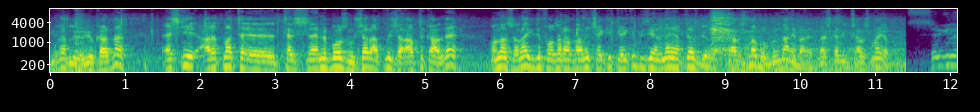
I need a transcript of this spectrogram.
Bu kadar oluyor yukarıda. Eski arıtma te- tesislerini bozmuşlar, atmışlar, attık halde. Ondan sonra gidip fotoğraflarını çekip çekip biz yerinden yapacağız diyorlar. Çalışma bu, bundan ibaret. Başka bir çalışma yok. Sevgili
